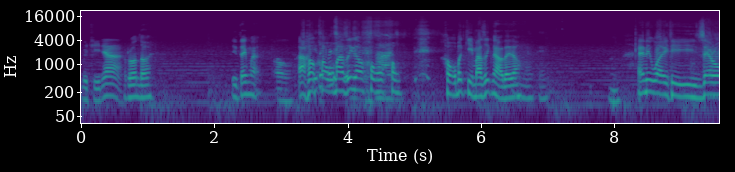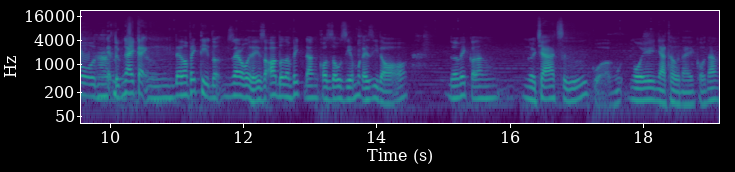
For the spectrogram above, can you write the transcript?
19 nha. Roll thôi. Detect mạng. Ờ. À không không có magic đâu không không không có bất kỳ magic nào ở đây đâu. Ừ, ok Anyway thì Zero À. đứng ngay cạnh Donovic thì Zero thấy rõ Donovic đang có giấu giếm một cái gì đó. Donovic có đang người cha xứ của ng- ngôi nhà thờ này có đang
